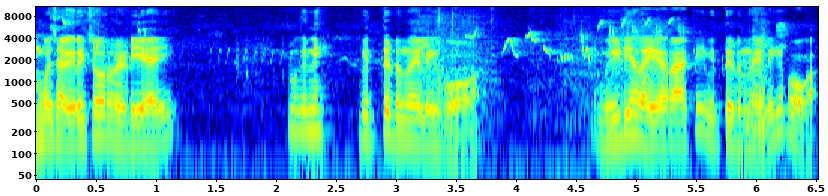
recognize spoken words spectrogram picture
നമുക്ക് ചകിരിച്ചോറ് റെഡിയായി. നമുക്കിനി വിത്തിടുന്നതിലേക്ക് പോകാം. മീഡിയം തയ്യാറാക്കി വിത്തിടുന്നതിലേക്ക് പോകാം.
